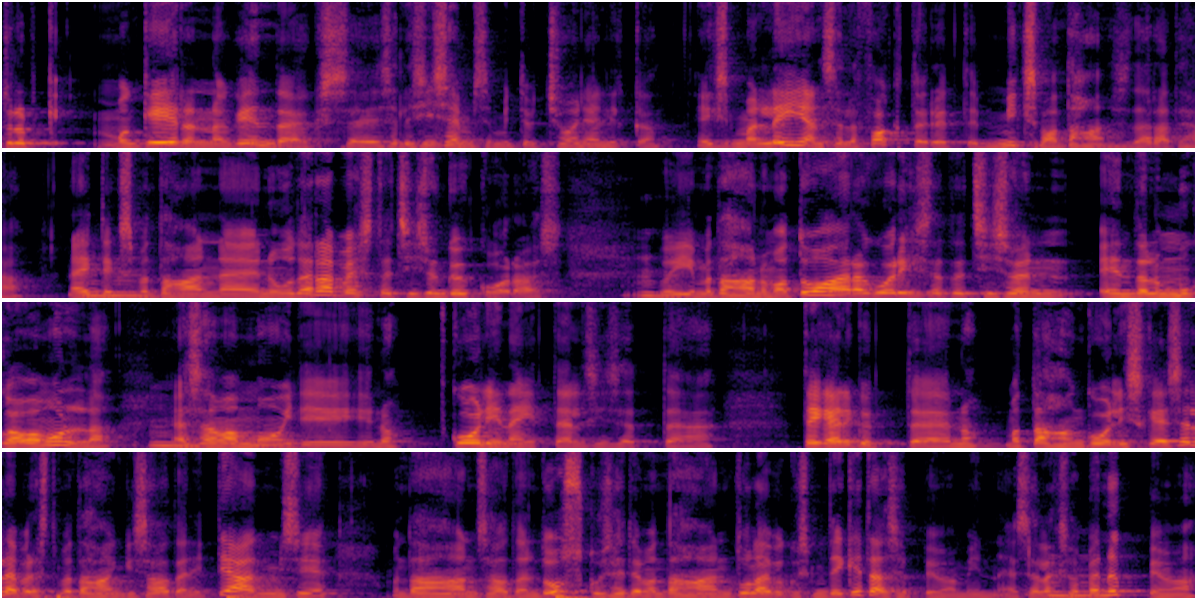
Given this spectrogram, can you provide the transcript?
tuleb, ma keeran nagu enda jaoks selle sisemise motivatsiooniallika. ehk siis ma leian selle faktori, et, miks ma tahan seda ära teha. näiteks mm -hmm. ma tahan äh, nõud ära pesta, et siis on kõik korras mm. -hmm. või ma tahan oma toa ära koristada, et siis on endal mugavam olla mm. -hmm. ja samamoodi noh, kooli näitel siis, et äh, tegelikult noh, ma tahan koolis käia sellepärast, ma tahangi saada neid teadmisi, ma tahan saada need oskused ja ma tahan tulevikus midagi edasi õppima minna ja selleks mm -hmm. ma mhm. pean õppima.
